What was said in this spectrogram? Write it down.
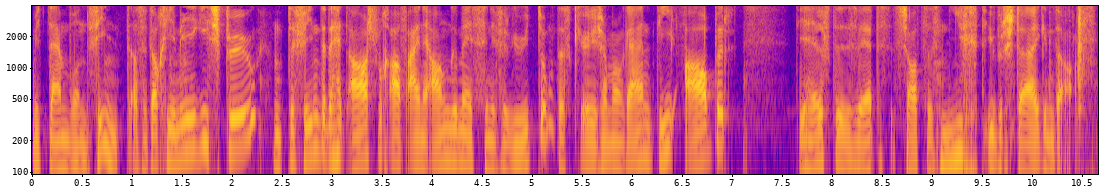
mit dem, was er findet. Also da kommt ich ins Spiel und der Finder der hat Anspruch auf eine angemessene Vergütung, das höre ich schon mal gerne, die aber die Hälfte des Wertes des Schatzes nicht übersteigen darf.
